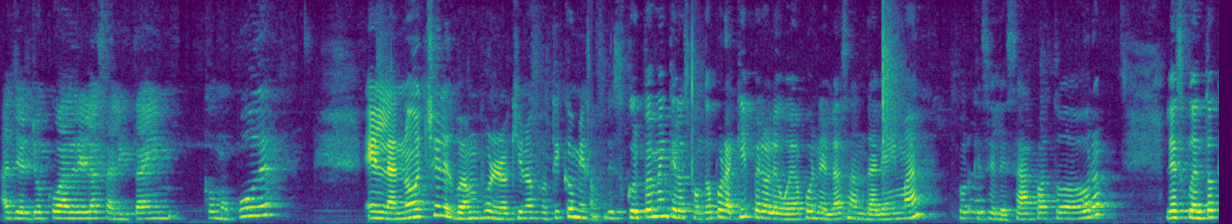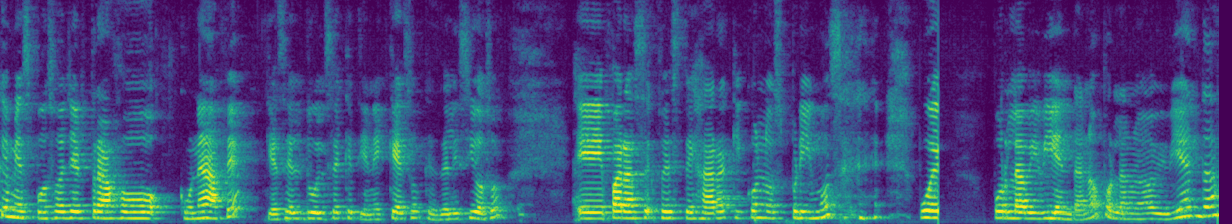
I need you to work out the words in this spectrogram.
ayer yo cuadré la salita como pude. En la noche les voy a poner aquí una fotico. Discúlpenme que los ponga por aquí, pero le voy a poner la sandalia a Imán porque se le zafa toda hora. Les cuento que mi esposo ayer trajo kunafe, que es el dulce que tiene queso, que es delicioso, eh, para festejar aquí con los primos, pues por la vivienda, ¿no? Por la nueva vivienda.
